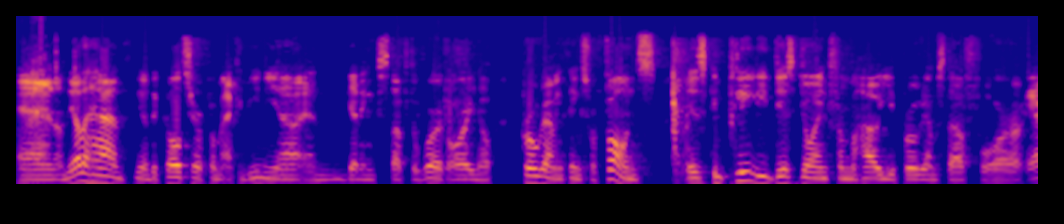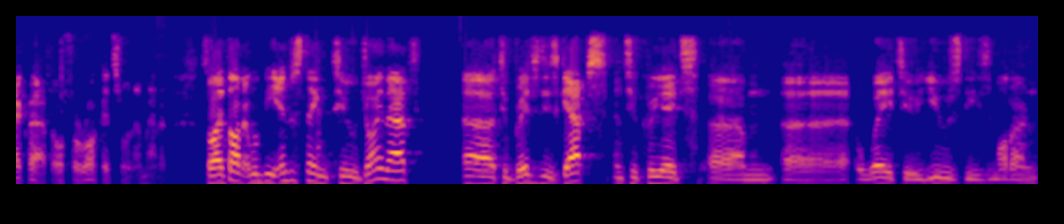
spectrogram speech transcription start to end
And on the other hand you know the culture from academia and getting stuff to work or you know programming things for phones is completely disjoint from how you program stuff for aircraft or for rockets for that matter. So i thought it would be interesting to join that uh, to bridge these gaps and to create um, uh, a way to use these modern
